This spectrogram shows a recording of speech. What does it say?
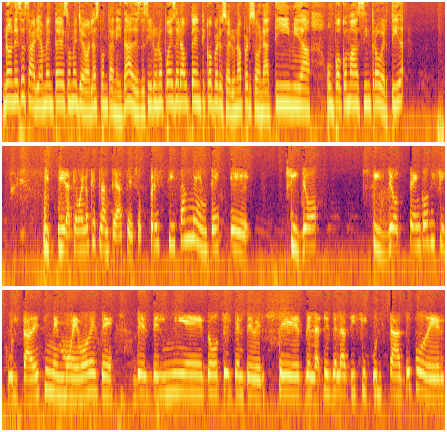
no necesariamente eso me lleva a la espontaneidad, es decir, uno puede ser auténtico pero ser una persona tímida, un poco más introvertida. M- Mira, qué bueno que planteas eso. Precisamente, eh, si yo si yo tengo dificultades y me muevo desde desde el miedo, desde el deber ser, desde la dificultad de poder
